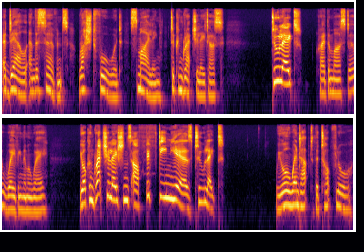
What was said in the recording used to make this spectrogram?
Adele, and the servants rushed forward, smiling, to congratulate us. Too late, cried the master, waving them away. Your congratulations are fifteen years too late. We all went up to the top floor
